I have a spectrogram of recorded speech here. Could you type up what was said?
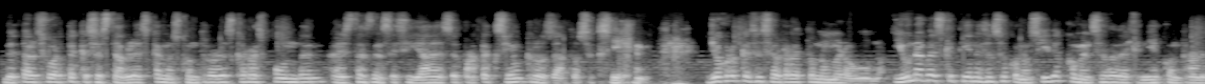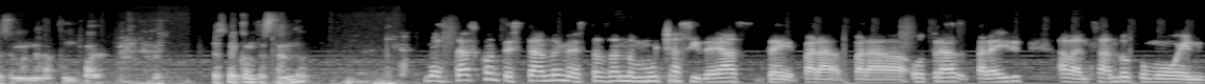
de tal suerte que se establezcan los controles que respondan a estas necesidades de protección que los datos exigen. Yo creo que ese es el reto número uno. Y una vez que tienes eso conocido, comenzar a definir controles de manera puntual. ¿Estoy contestando? Me estás contestando y me estás dando muchas ideas de, para, para, otras, para ir avanzando como en,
